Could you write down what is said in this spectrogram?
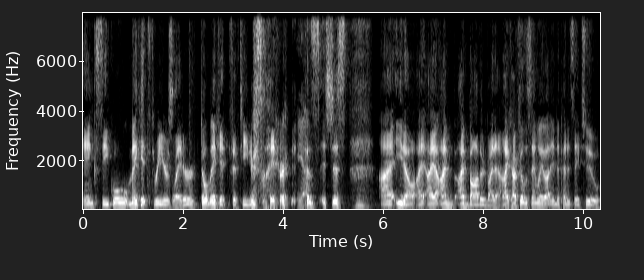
Inc. sequel, make it three years later. Don't make it 15 years later, Yeah. because it's just, I you know I, I I'm I'm bothered by that. Like I feel the same way about Independence Day 2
